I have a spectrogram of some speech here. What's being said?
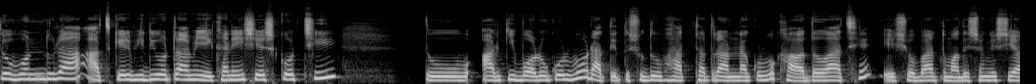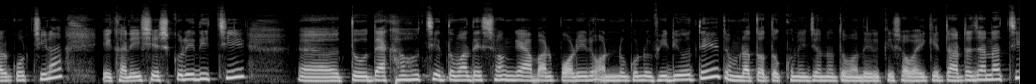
তো বন্ধুরা, আজকের ভিডিওটা আমি এখানেই শেষ করছি। তো আর কি বড় করব? রাতে তো শুধু ভাত ঠাত রান্না করব খাওয়া দাওয়া আছে। এসব আর তোমাদের সঙ্গে শেয়ার করছি না। এখানেই শেষ করে দিচ্ছি। তো দেখা হচ্ছে তোমাদের সঙ্গে আবার পরের অন্য কোনো ভিডিওতে। তোমরা ততক্ষণের জন্য তোমাদেরকে সবাইকে টাটা জানাচ্ছি।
